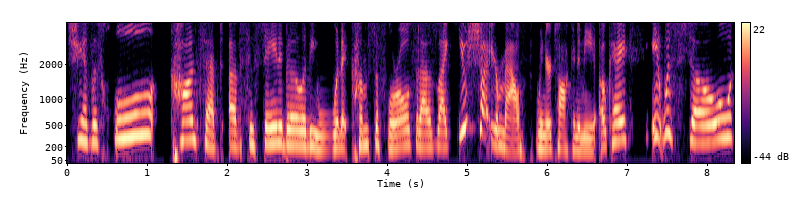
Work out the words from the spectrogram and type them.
She has this whole concept of sustainability when it comes to florals that I was like, you shut your mouth when you're talking to me. Okay. It was so,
